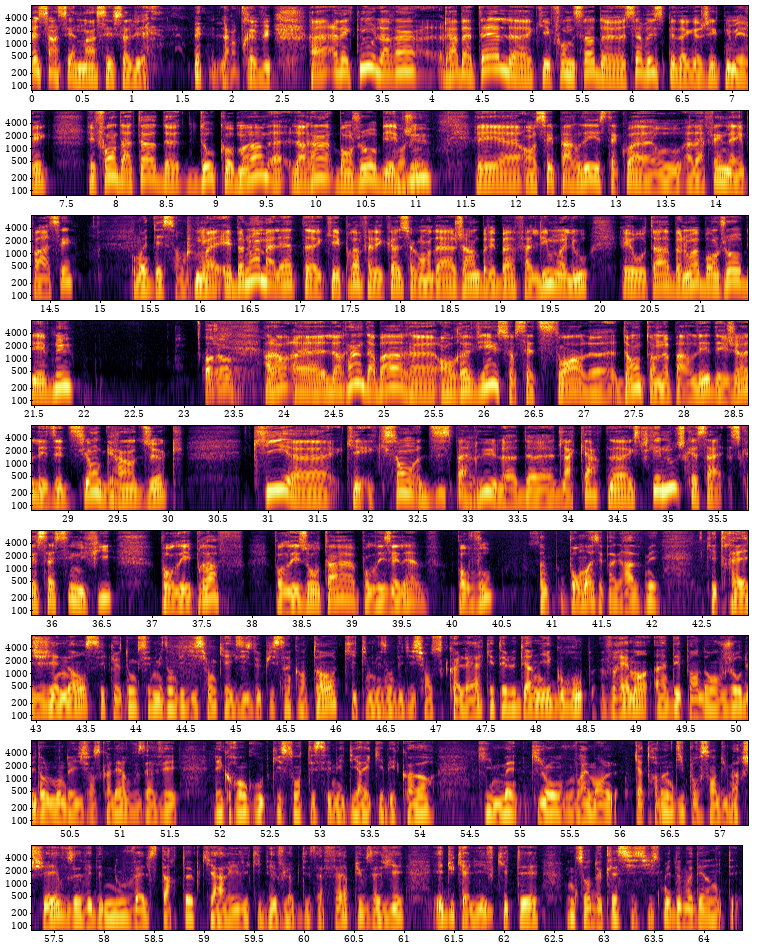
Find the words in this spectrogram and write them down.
Essentiellement, c'est ça l'entrevue. Euh, avec nous, Laurent Rabatel, qui est fournisseur de services pédagogiques numériques et fondateur de Docoma. Laurent, bonjour, bienvenue. Et on s'est parlé, c'était quoi, à la fin de l'année passée? Au mois de décembre. Ouais. Et Benoît Mallette, euh, qui est prof à l'école secondaire Jean de Brébeuf à Limoilou et auteur. Benoît, bonjour, bienvenue. Bonjour. Alors, euh, Laurent, d'abord, euh, on revient sur cette histoire là, dont on a parlé déjà, les éditions Grand-Duc. Qui, qui, qui sont disparus là, de, de la carte. Expliquez-nous ce que ça ce que ça signifie pour les profs, pour les auteurs, pour les élèves, pour vous. Pour moi, c'est pas grave, mais qui est très gênant, c'est que donc c'est une maison d'édition qui existe depuis 50 ans, qui est une maison d'édition scolaire, qui était le dernier groupe vraiment indépendant. Aujourd'hui, dans le monde de l'édition scolaire, vous avez les grands groupes qui sont TC Media et Québecor, qui, qui ont vraiment 90% du marché. Vous avez des nouvelles startups qui arrivent et qui développent des affaires. Puis vous aviez Educalive, qui était une sorte de classicisme et de modernité.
